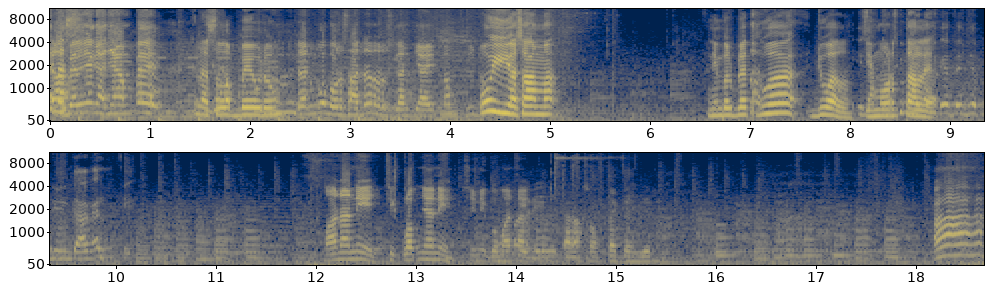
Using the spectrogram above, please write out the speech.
Kabelnya nggak nyampe. Kena selebeu dong. Dan gue baru sadar harus ganti item. Ini Oh iya sama. Nimble blade gua jual sakit immortal ya. Di kangen. Mana nih ciklopnya nih? Sini gue matiin. Sekarang softtek anjir. Ah,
